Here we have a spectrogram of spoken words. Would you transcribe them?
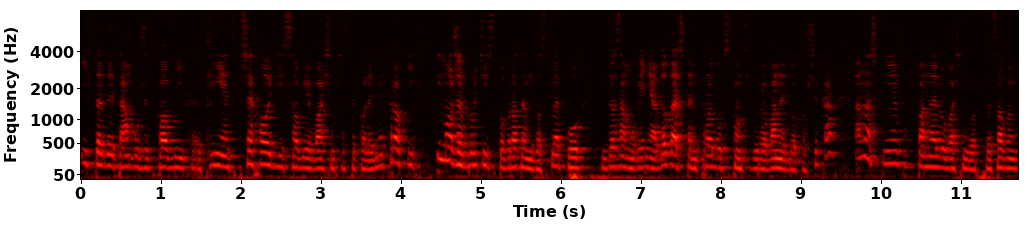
i wtedy tam użytkownik, klient przechodzi sobie właśnie przez te kolejne kroki i może wrócić z powrotem do sklepu, do zamówienia, dodać ten produkt skonfigurowany do koszyka, a nasz klient w panelu właśnie WordPressowym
